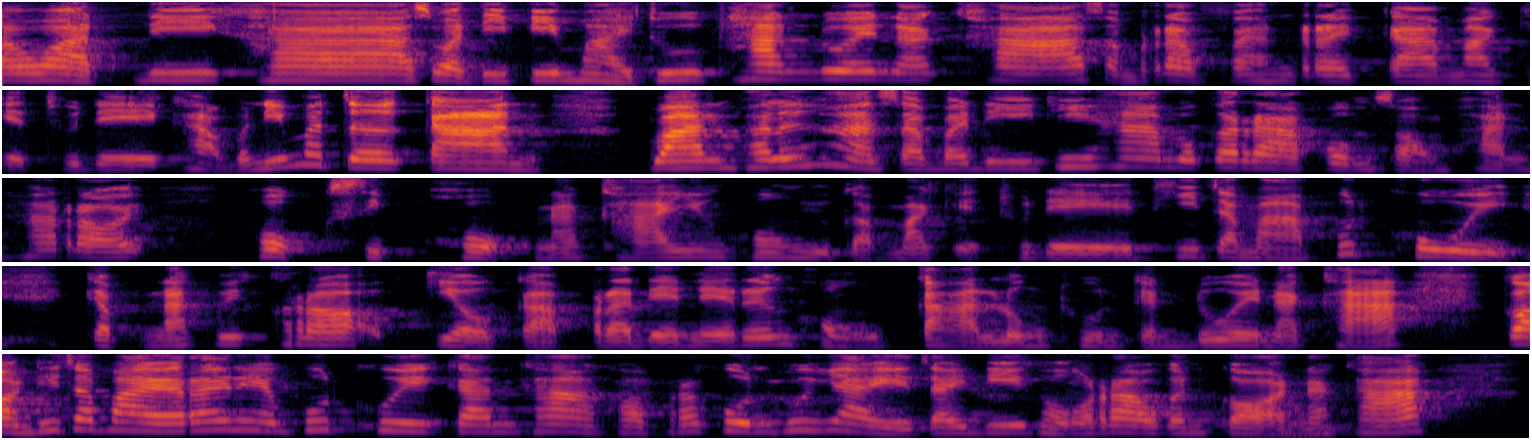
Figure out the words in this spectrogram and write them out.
สวัสดีค่ะ สวัสดีปีใหม่ทุกท่านด้วยนะคะสำหรับแฟนรายการ Market Today ค่ะ วันนี้มาเจอกันวันพฤหัสบดีที่ 5 มกราคม 2566 นะคะ ยังคงอยู่กับ Market Today ที่จะมาพูดคุยกับนักวิเคราะห์เกี่ยวกับประเด็นในเรื่องของการลงทุนกันด้วยนะคะ ก่อนที่จะไปไล่เรียงพูดคุยกันค่ะ ขอบพระคุณผู้ใหญ่ใจดีของเรากันก่อนนะคะ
